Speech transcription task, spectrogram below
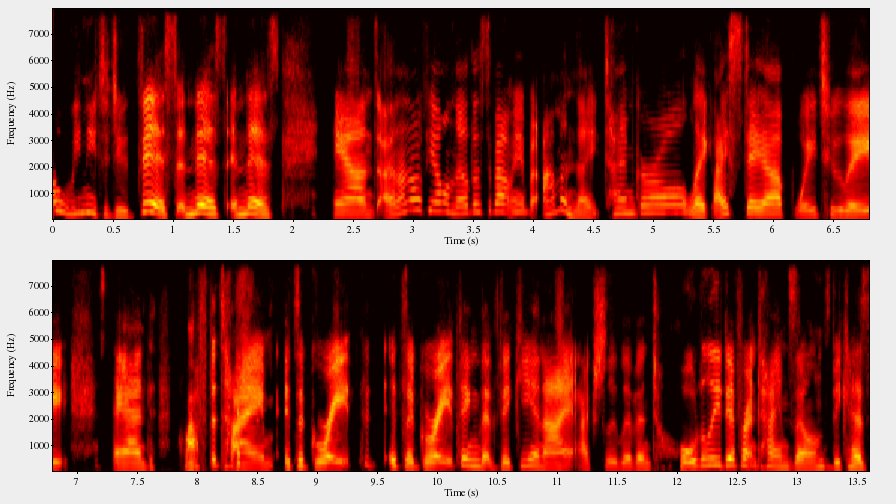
oh, we need to do this and this and this. And I don't know if y'all know this about me, but I'm a nighttime girl. Like I stay up way too late and half the time it's a great it's a great thing that Vicky and I actually live in totally different time zones because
